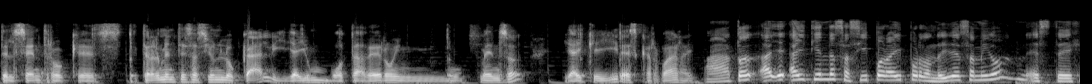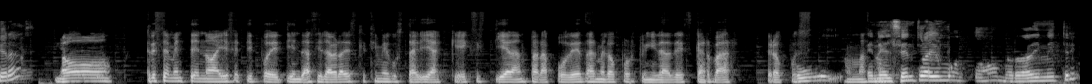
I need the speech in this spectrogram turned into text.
del centro, que es literalmente es así un local y hay un botadero inmenso y hay que ir a escarbar ahí. Ah, ¿hay, tiendas así por ahí por donde vives, amigo? Este, Geras? No, tristemente no hay ese tipo de tiendas y la verdad es que sí me gustaría que existieran para poder darme la oportunidad de escarbar. Pero pues, en el centro hay un montón, ¿verdad, Dimitri?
